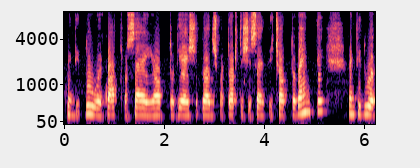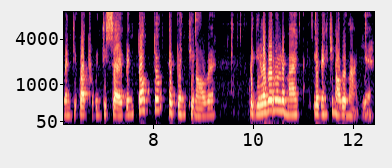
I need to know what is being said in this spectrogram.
quindi 2 4 6 8 10 12 14 16 18 20 22 24 26 28 e 29 quindi lavoro le maglie le 29 maglie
